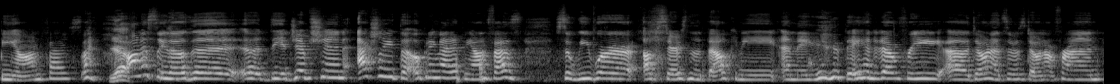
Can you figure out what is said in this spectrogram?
Beyond Fest. Yeah. Honestly, though, the uh, the Egyptian actually the opening night at Beyond Fest. So we were upstairs in the balcony, and they they handed out free uh, donuts. It was Donut Friend,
